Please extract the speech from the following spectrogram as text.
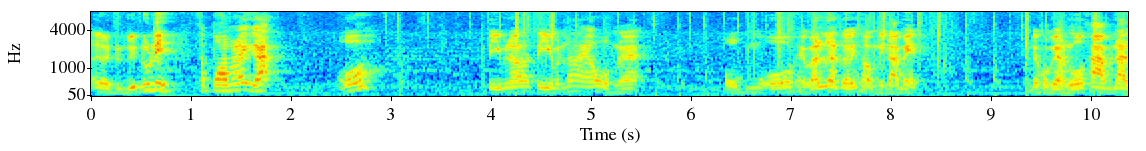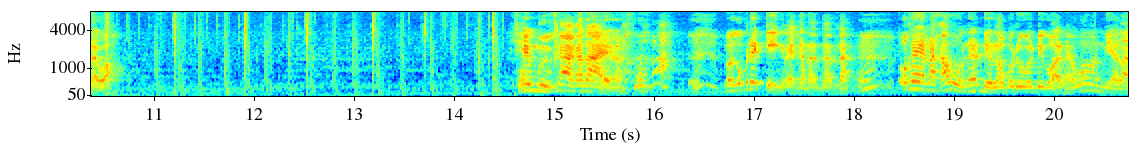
เออดูดิดูดิสปอนมาแล้วอีกอะโอ้ตีมันแล้วตีมันได้ครับผมนะฮะผมโอ้เห็นว่าเลือดตัวที่สองมีดาเมจเดี๋ยวผมอยากรู้ว่าฆ่ามันได้อะไรวะใช้มือฆ่าก็ได้เหรอ มันก็ไม่ได้เก่งอะไรขนาดนั้นนะ โอเคนะครับผมนะเดี๋ยวเรามาดูกันดีกว่านะว่ามันมีอะไร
